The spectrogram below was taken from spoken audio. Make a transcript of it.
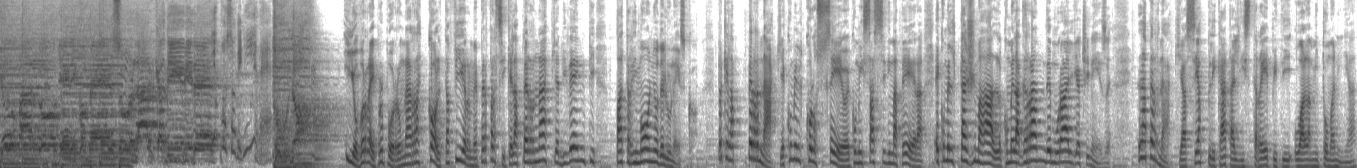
Io parto, vieni con me sull'arca divide. Io posso venire? Tu no! Io vorrei proporre una raccolta firme per far sì che la pernacchia diventi patrimonio dell'UNESCO. Perché la pernacchia è come il Colosseo, è come i sassi di Matera, è come il Taj Mahal, come la grande muraglia cinese. La pernacchia, se applicata agli strepiti o alla mitomania,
